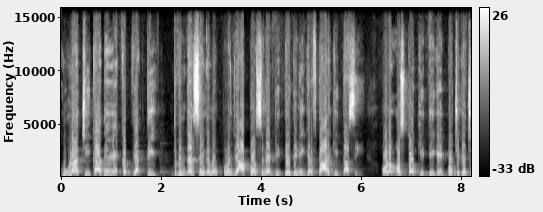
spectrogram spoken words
ਗੂਲਾ ਚੀਕਾ ਦੇ ਇੱਕ ਵਿਅਕਤੀ ਦਵਿੰਦਰ ਸਿੰਘ ਨੂੰ ਪੰਜਾਬ ਪੁਲਿਸ ਨੇ ਬੀਤੇ ਦਿਨੀ ਗ੍ਰਿਫਤਾਰ ਕੀਤਾ ਸੀ। ਹੁਣ ਉਸ ਤੋਂ ਕੀਤੀ ਗਈ ਪੁੱਛਗਿੱਛ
